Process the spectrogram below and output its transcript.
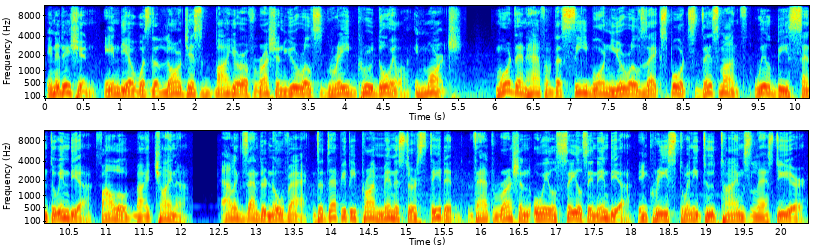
In addition, India was the largest buyer of Russian Urals grade crude oil in March. More than half of the seaborne Urals exports this month will be sent to India, followed by China. Alexander Novak, the Deputy Prime Minister stated that Russian oil sales in India increased 22 times last year.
